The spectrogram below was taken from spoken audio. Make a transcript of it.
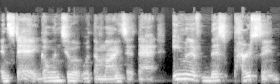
instead, go into it with the mindset that even if this person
